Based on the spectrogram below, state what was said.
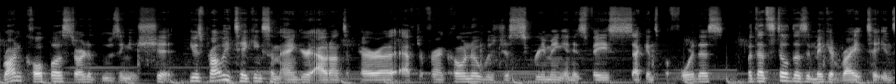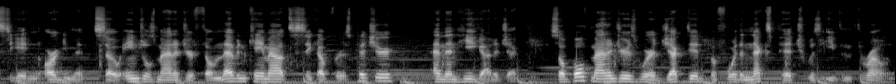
Ron Kulpa started losing his shit. He was probably taking some anger out on Tepera after Francona was just screaming in his face seconds before this, but that still doesn't make it right to instigate an argument, so Angels manager Phil Nevin came out to stick up for his pitcher, and then he got ejected. So both managers were ejected before the next pitch was even thrown.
